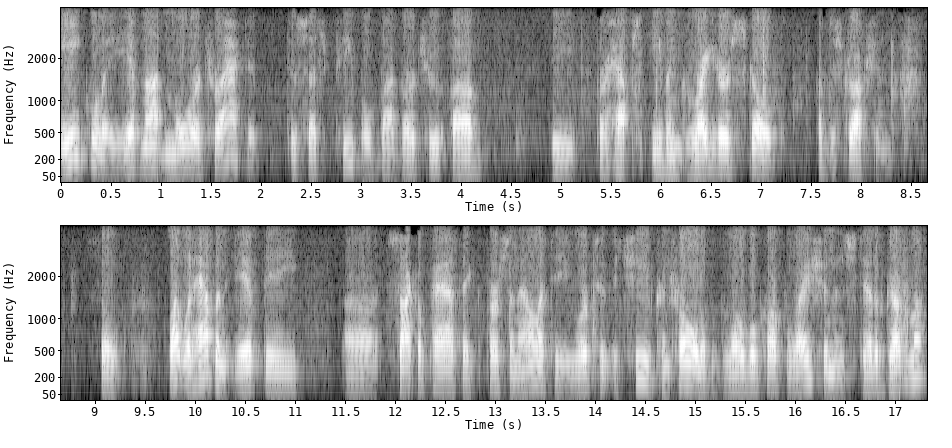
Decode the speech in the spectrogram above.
equally, if not more attractive to such people by virtue of the perhaps even greater scope of destruction. So, what would happen if the uh, psychopathic personality were to achieve control of a global corporation instead of government?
